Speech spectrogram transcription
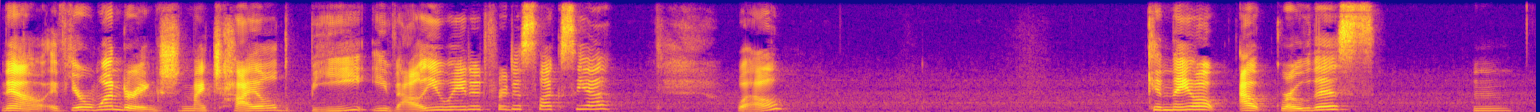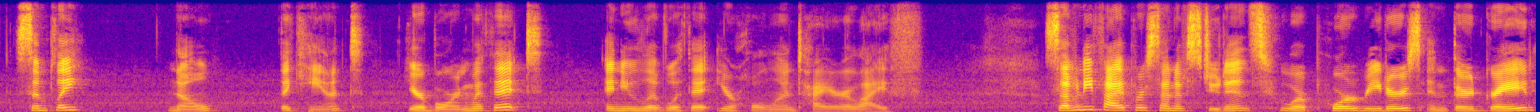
Now, if you're wondering, should my child be evaluated for dyslexia? Well, can they outgrow this? Mm, simply, no, they can't. You're born with it and you live with it your whole entire life. 75% of students who are poor readers in third grade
